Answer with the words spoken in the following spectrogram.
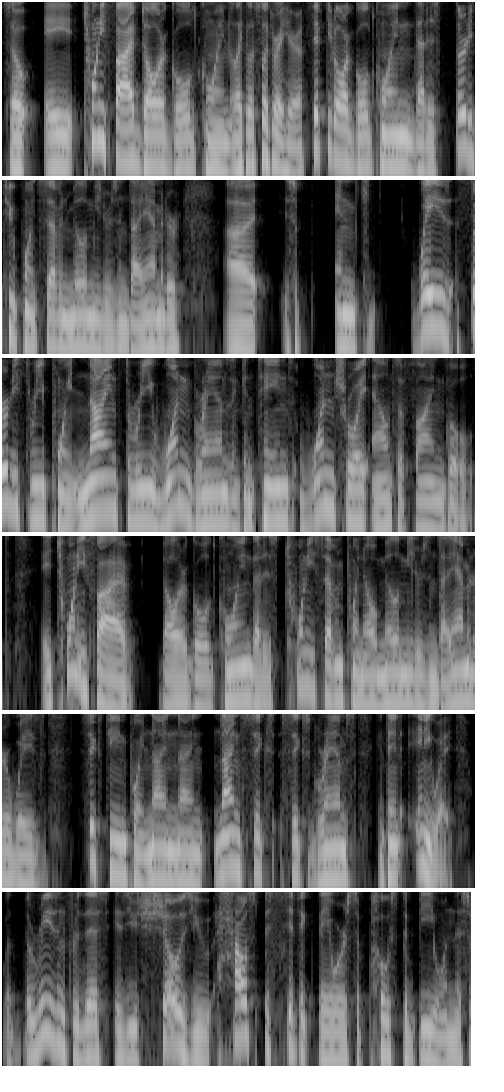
So a $25 gold coin, like let's look right here, a $50 gold coin that is 32.7 millimeters in diameter, uh, is and weighs 33.931 grams and contains one troy ounce of fine gold. A 25 dollar gold coin that is 27.0 millimeters in diameter, weighs 16.966 grams contained. Anyway, what the reason for this is it shows you how specific they were supposed to be when this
